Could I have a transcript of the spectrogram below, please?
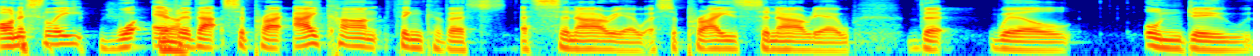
honestly, whatever yeah. that surprise, I can't think of a, a scenario, a surprise scenario that will undo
